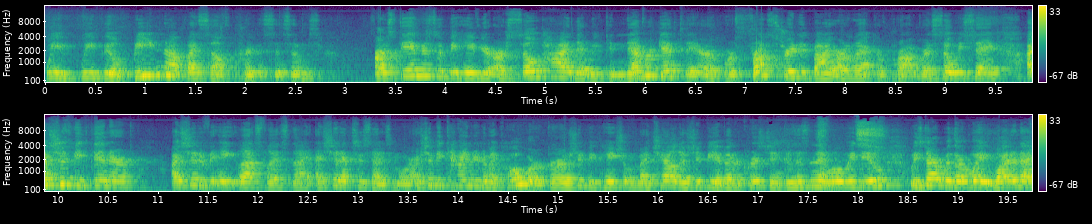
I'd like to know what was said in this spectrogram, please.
We, we feel beaten up by self criticisms. Our standards of behavior are so high that we can never get there. We're frustrated by our lack of progress. So we say, I should be thinner, I should have ate less last night. I should exercise more. I should be kinder to my coworker. I should be patient with my child. I should be a better Christian. Because isn't that what we do? We start with our weight. Why did I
